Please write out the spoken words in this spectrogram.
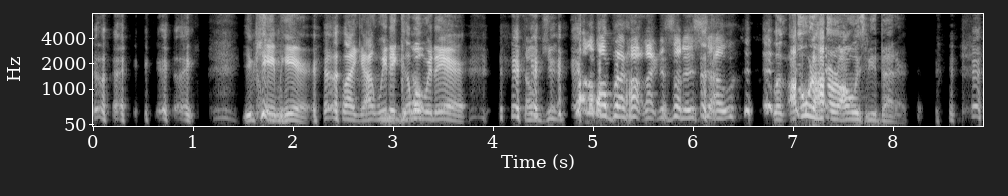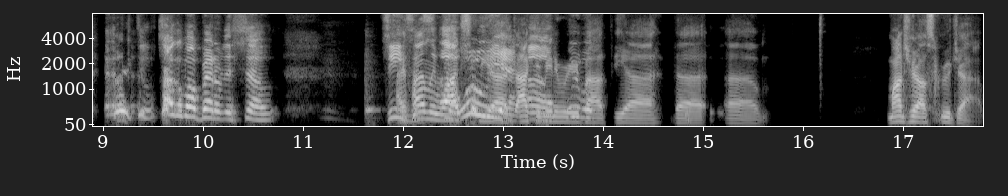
like you came here, like uh, we didn't come Don't- over there. Don't you talk about Bret Hart like this on this show? Look, Owen Hart will always be better. Talk about Bret on this show. Jesus. I finally Uh, watched where we the uh, at? Uh, documentary were- about the uh the um Montreal screw job.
